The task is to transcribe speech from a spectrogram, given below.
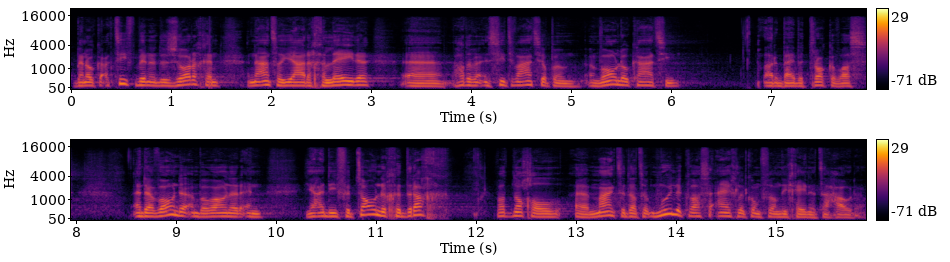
ben ook actief binnen de zorg. En een aantal jaren geleden uh, hadden we een situatie op een, een woonlocatie waar ik bij betrokken was. En daar woonde een bewoner en ja, die vertoonde gedrag wat nogal uh, maakte dat het moeilijk was eigenlijk om van diegene te houden.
